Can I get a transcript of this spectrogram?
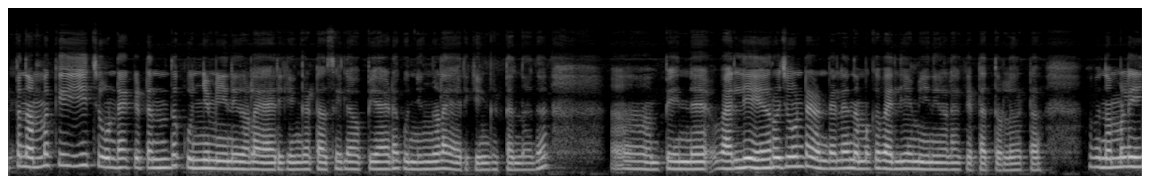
ഇപ്പം നമുക്ക് ഈ ചൂണ്ട കിട്ടുന്നത് കുഞ്ഞു മീനുകളെ ആയിരിക്കും കേട്ടോ. സിലോപ്പിയയുടെ കുഞ്ഞുങ്ങളെ ആയിരിക്കും കിട്ടുന്നത്. പിന്നെ വലിയ ഏറു ചൂണ്ട ഉണ്ടല്ലേ നമുക്ക് വലിയ മീനുകളെ കിട്ടത്തുള്ളൂ കേട്ടോ. അപ്പോൾ നമ്മൾ ഈ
